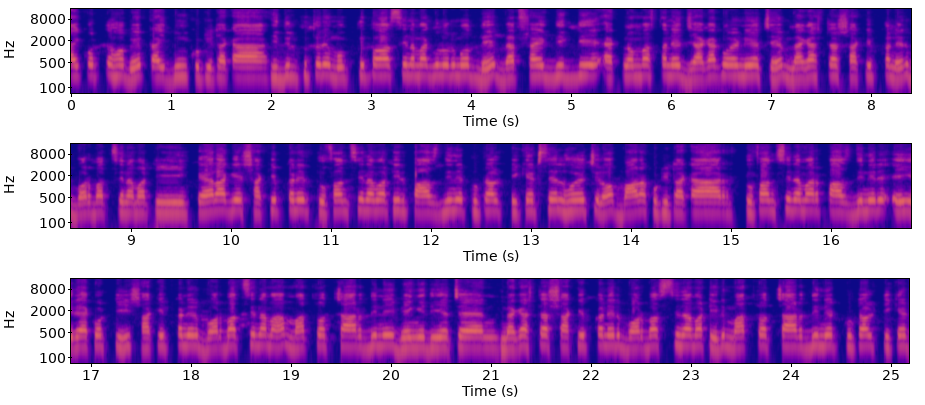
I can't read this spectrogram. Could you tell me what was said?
আয় করতে হবে প্রায় দুই কোটি টাকা। ঈদ উল ফিতরে মুক্তি পাওয়া সিনেমাগুলোর মধ্যে ব্যবসায়িক দিক দিয়ে এক নম্বর স্থানে জায়গা করে নিয়েছে মেগাস্টার শাকিব খানের বরবাদ সিনেমাটি। এর আগে শাকিব খানের তুফান সিনেমাটির পাঁচ দিনে টোটাল টিকিট সেল হয়েছিল বারো কোটি টাকার। তুফান সিনেমার পাঁচ দিনের এই রেকর্ডটি শাকিব খানের বরবাদ সিনেমা মাত্র চার দিনেই ভেঙে দিয়েছেন। মেগাস্টার শাকিব খানের বরবাদ সিনেমাটির মাত্র চার দিনের টোটাল টিকিট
